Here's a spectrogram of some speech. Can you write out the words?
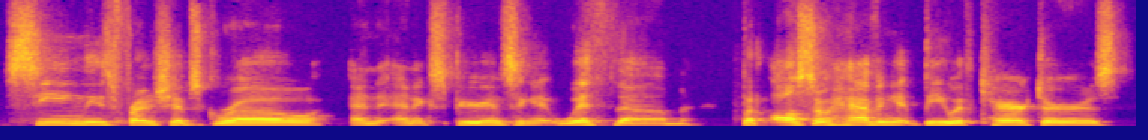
seeing these friendships grow and and experiencing it with them, but also having it be with characters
